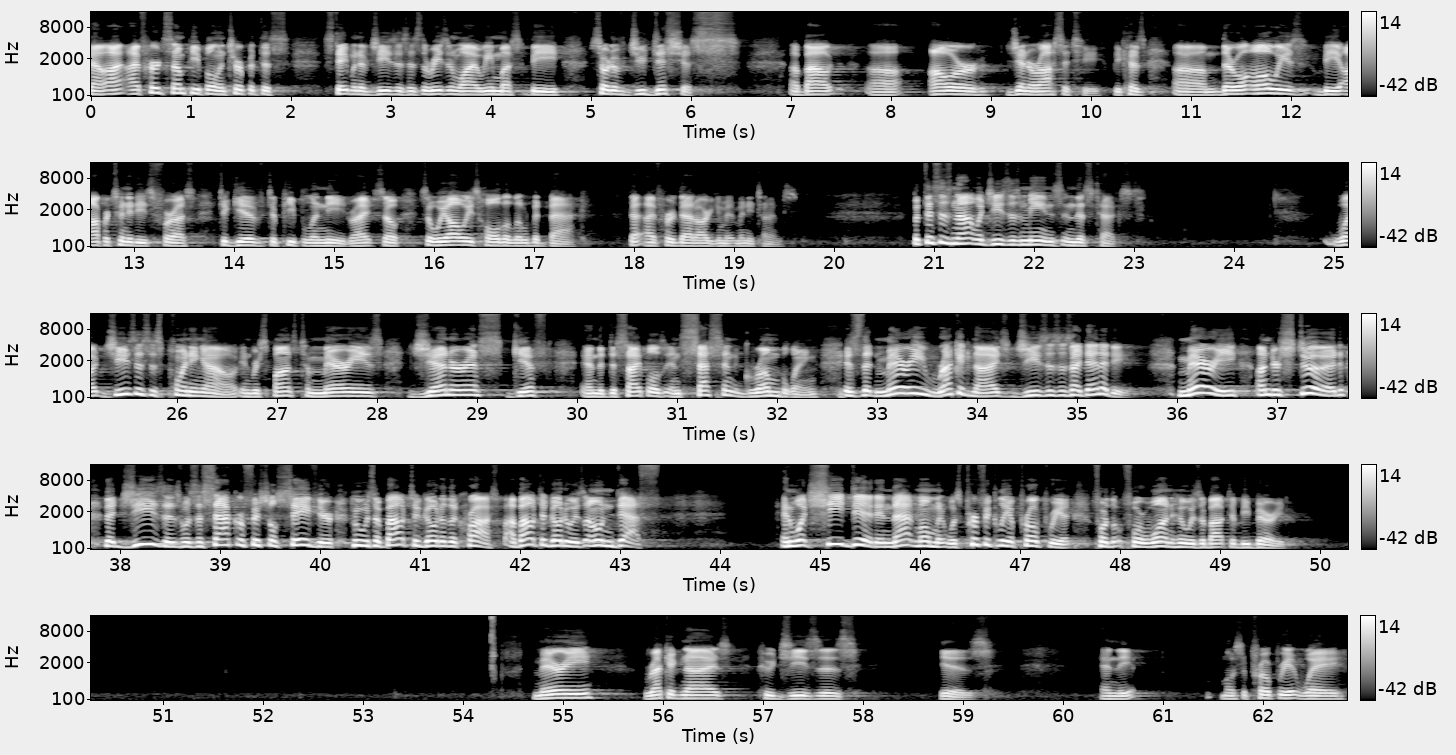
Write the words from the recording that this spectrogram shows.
Now, I, have heard some people interpret this statement of Jesus as the reason why we must be sort of judicious about uh, our generosity, because um, there will always be opportunities for us to give to people in need, right? So, so we always hold a little bit back. That, I've heard that argument many times. But this is not what Jesus means in this text what Jesus is pointing out in response to Mary's generous gift and the disciples' incessant grumbling is that Mary recognized Jesus' identity. Mary understood that Jesus was a sacrificial Savior who was about to go to the cross, about to go to his own death. And what she did in that moment was perfectly appropriate for, the, for one who was about to be buried. Mary recognized who Jesus is. And the most appropriate way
